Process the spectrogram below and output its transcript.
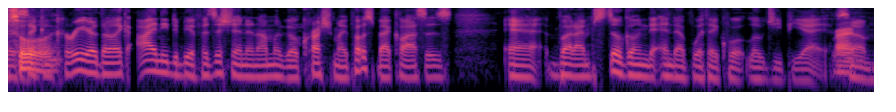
a second career they're like i need to be a physician and i'm going to go crush my post-bac classes uh, but i'm still going to end up with a quote low gpa Right. so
